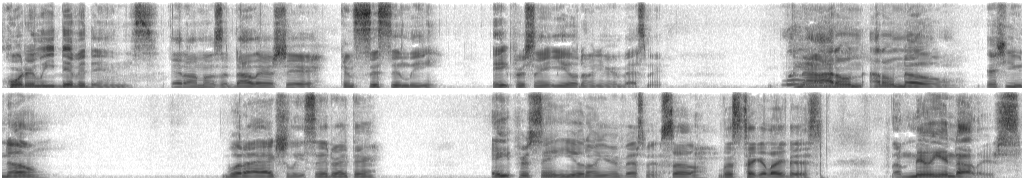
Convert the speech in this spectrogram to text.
Quarterly dividends at almost a dollar a share, consistently 8% yield on your investment. Now I don't I don't know if you know what I actually said right there. Eight percent yield on your investment. So let's take it like this: a million dollars.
